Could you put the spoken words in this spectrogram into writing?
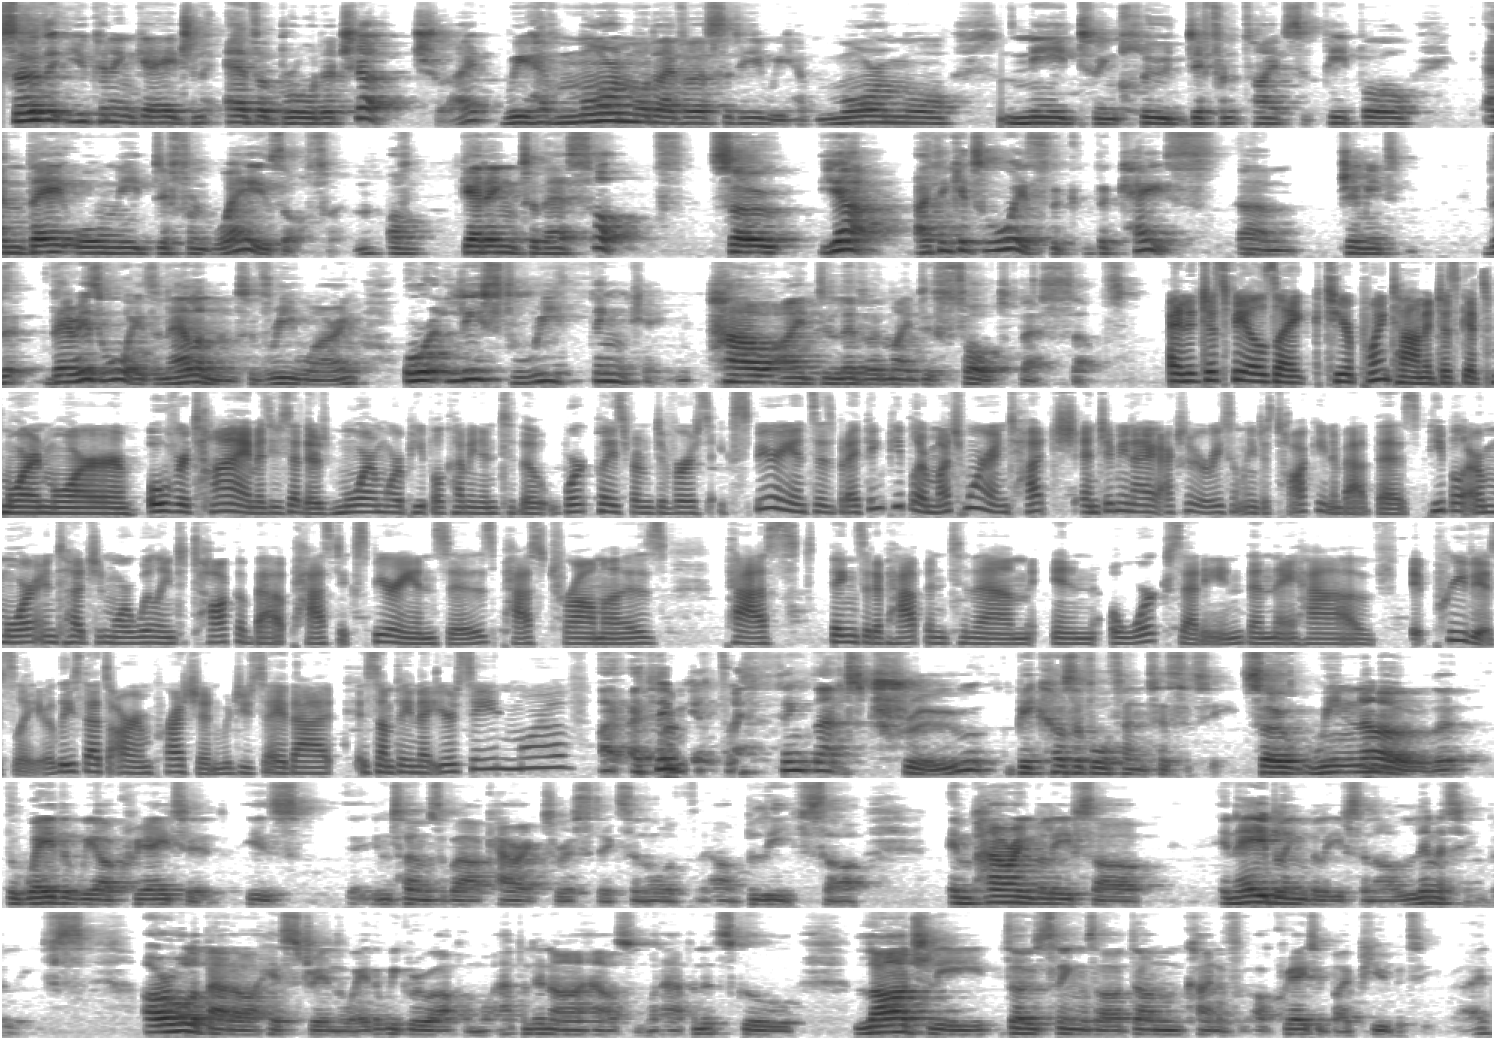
so that you can engage an ever broader church, right? We have more and more diversity, we have more and more need to include different types of people, and they all need different ways often of getting to their souls. So, yeah, I think it's always the, the case, um, Jimmy, that there is always an element of rewiring or at least rethinking how I deliver my default best self. And it just feels like, to your point, Tom, it just gets more and more over time. As you said, there's more and more people coming into the workplace from diverse experiences, but I think people are much more in touch. And Jimmy and I actually were recently just talking about this. People are more in touch and more willing to talk about past experiences, past traumas, past things that have happened to them in a work setting than they have previously. Or at least that's our impression. Would you say that is something that you're seeing more of? I, I think I think that's true because of authenticity. So we know that the way that we are created is in terms of our characteristics and all of our beliefs, our empowering beliefs, our enabling beliefs, and our limiting beliefs are all about our history and the way that we grew up and what happened in our house and what happened at school. Largely, those things are done kind of are created by puberty, right?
